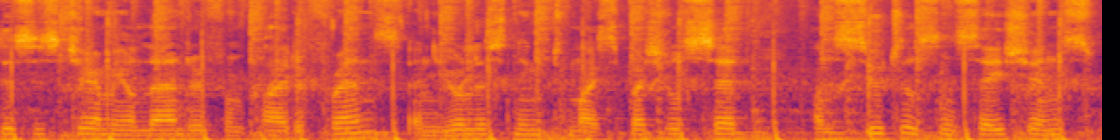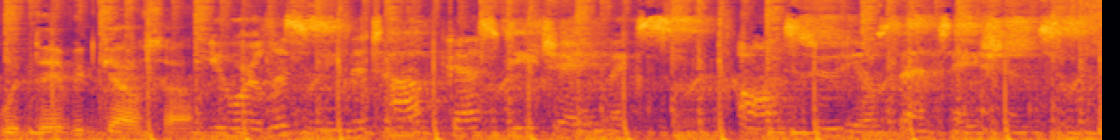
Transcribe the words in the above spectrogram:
this is Jeremy Olander from Pryda Friends, and you're listening to my special set on Sutil Sensations with David Gausa. You are listening to Top Guest DJ Mix on Sutil Sensations.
